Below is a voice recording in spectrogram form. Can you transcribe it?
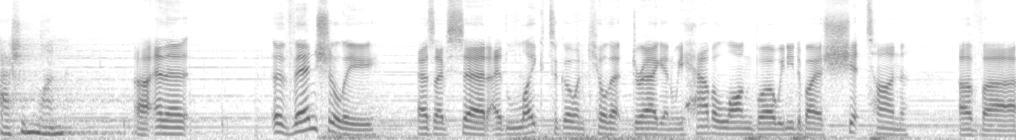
Ashen 1. Uh, and then eventually, as I've said, I'd like to go and kill that dragon. We have a longbow. We need to buy a shit ton of. Uh,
